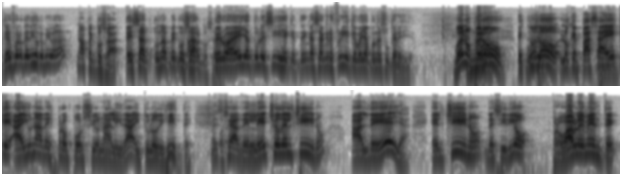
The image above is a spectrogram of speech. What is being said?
¿Qué fue lo que dijo que me iba a dar? Una pecosa. Exacto. Una pecosa. Pero a ella tú le exiges que tenga sangre fría y que vaya a poner su querella. Bueno, No, pero no, no, lo que pasa es que hay una desproporcionalidad y tú lo dijiste. O sea, del hecho del chino al de ella. El chino decidió probablemente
